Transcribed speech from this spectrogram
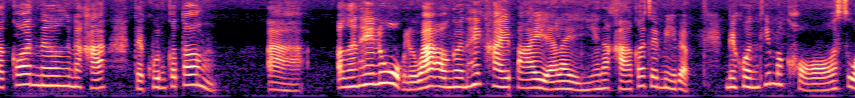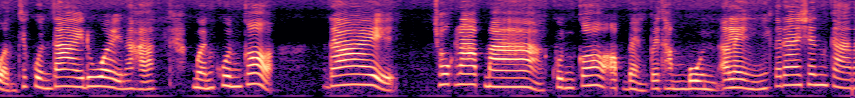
สักก้อนนึงนะคะ แต่คุณก็ต้องอ่าเอาเงินให้ลูกหรือว่าเอาเงินให้ใครไปอะไรอย่างนี้ยนะคะ ก็จะมีแบบมีคนที่มาขอส่วนที่คุณได้ด้วยนะคะ เหมือนคุณก็ได้โชคลาภมา คุณก็เอาแบ่งไปทำบุญ อะไรอย่างนี้ก็ได้เช่นกัน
